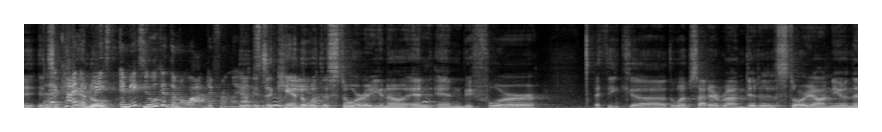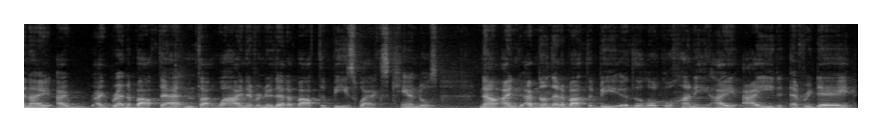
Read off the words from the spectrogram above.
It- it's that a kind candle. of makes it makes you look at them a lot differently. It- it's a Absolutely, candle with a story, you know. And and before, I think uh, the website I run did a story on you, and then I, I I read about that and thought, wow, I never knew that about the beeswax candles. Now I, I've known that about the bee, the local honey. I, I eat it every day,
